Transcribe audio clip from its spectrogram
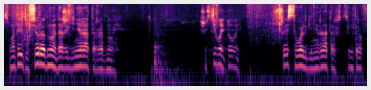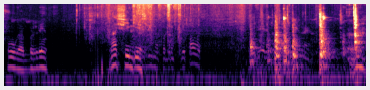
Смотрите, все родное, даже генератор родной. 6-вольтовый. 6 вольт генератор, центрофуга, блин. Офигеть. А,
